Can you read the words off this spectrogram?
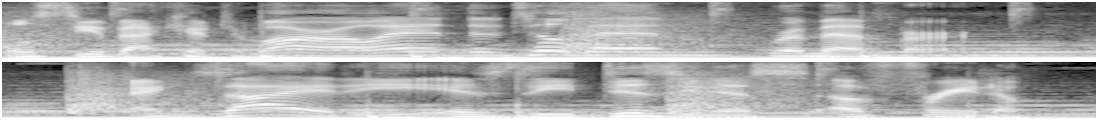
We'll see you back here tomorrow, and until then, remember anxiety is the dizziness of freedom.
